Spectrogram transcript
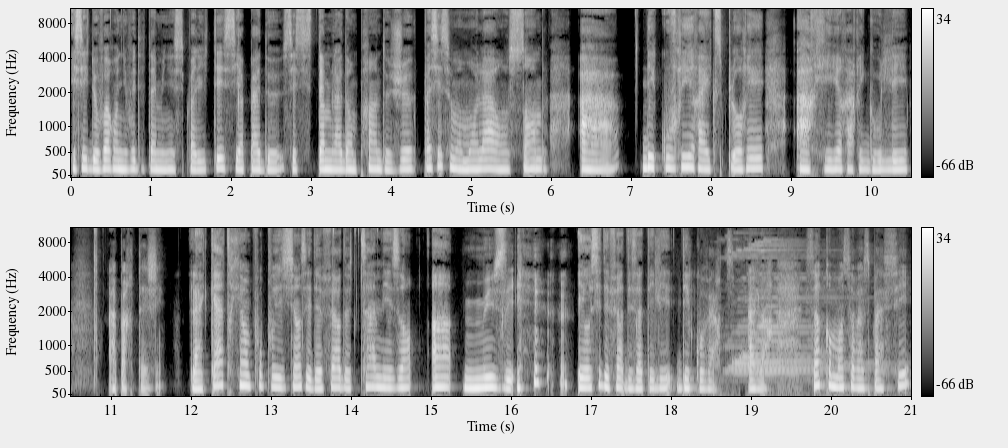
Essaye de voir au niveau de ta municipalité s'il n'y a pas de ces systèmes-là d'emprunt de jeux. Passer ce moment-là ensemble à découvrir, à explorer, à rire, à rigoler, à partager. La quatrième proposition, c'est de faire de ta maison un musée et aussi de faire des ateliers découvertes. Alors, ça, comment ça va se passer?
